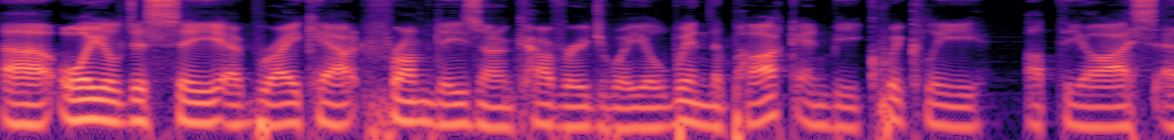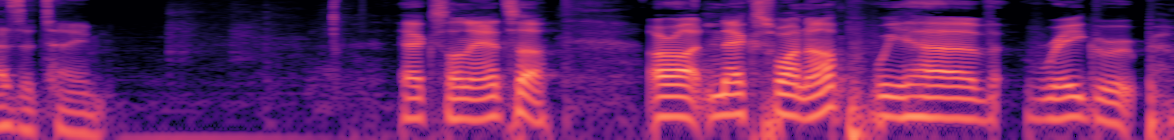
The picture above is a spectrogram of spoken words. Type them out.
Uh, or you'll just see a breakout from D zone coverage where you'll win the puck and be quickly up the ice as a team. Excellent answer. All right, next one up, we have regroup.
